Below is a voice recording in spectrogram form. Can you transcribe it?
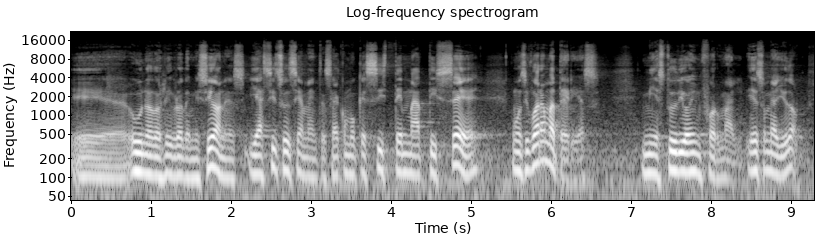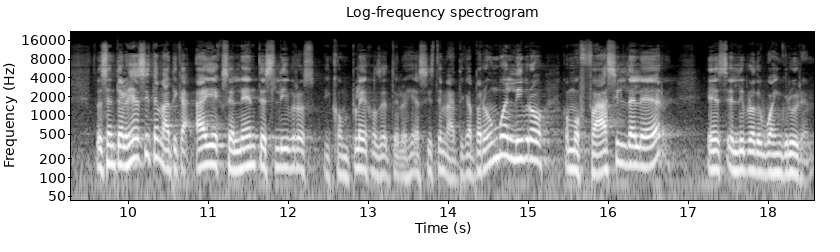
eh, uno o dos libros de misiones y así sucesivamente. O sea, como que sistematicé, como si fueran materias, mi estudio informal y eso me ayudó. Entonces, en teología sistemática hay excelentes libros y complejos de teología sistemática, pero un buen libro como fácil de leer es el libro de Wayne Gruden,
